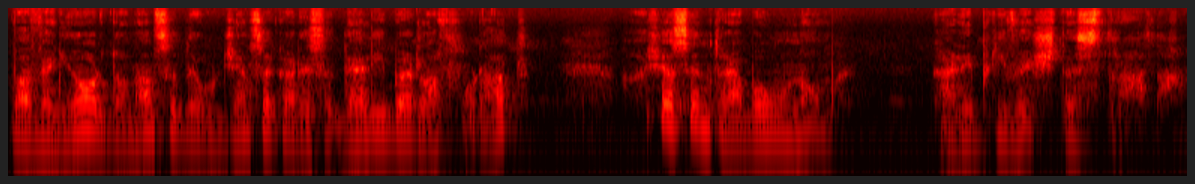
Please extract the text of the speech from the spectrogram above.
Va veni o ordonanță de urgență care să dea liber la furat? Așa se întreabă un om care privește strada.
